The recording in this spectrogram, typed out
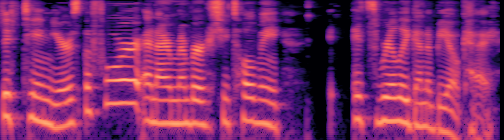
15 years before and i remember she told me it's really going to be okay.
